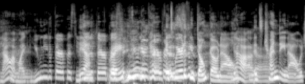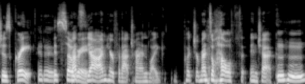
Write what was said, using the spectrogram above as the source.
now I'm like, you need a therapist. You Yeah, need a therapist. right? You need a therapist. It's weird if you don't go now. Yeah. It's Yeah. trendy now, which is great. It is. It's so That's- great. Yeah, I'm here for that trend. Like, put your mental health in check. Mm-hmm.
